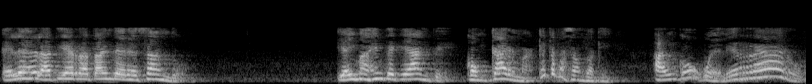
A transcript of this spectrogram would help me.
El eje de la tierra está enderezando. Y hay más gente que antes, con karma. ¿Qué está pasando aquí? Algo huele raro.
